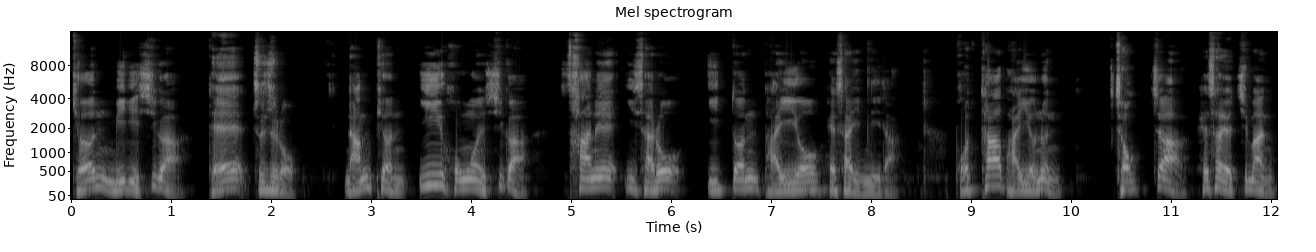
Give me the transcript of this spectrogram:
견미리 씨가 대주주로 남편 이홍원 씨가 사내이사로 있던 바이오 회사입니다. 보타바이오는 적자 회사였지만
